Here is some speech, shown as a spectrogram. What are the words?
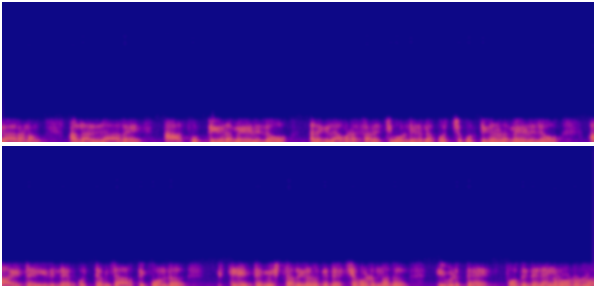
കാരണം. അതല്ലാതെ ആ കുട്ടിയുടെ മേളിലോ അല്ലെങ്കിൽ അവിടെ കളിച്ചുകൊണ്ടിരുന്ന കൊച്ചു കുട്ടികളുടെ മേളിലോ ആയിട്ട് ഇതിന്റെ കുറ്റം ചാർത്തിക്കൊണ്ട് സ്റ്റേറ്റ് മിഷണറികൾക്ക് രക്ഷപ്പെടുന്നത് ഇവിടുത്തെ പൊതുജനങ്ങളോടുള്ള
